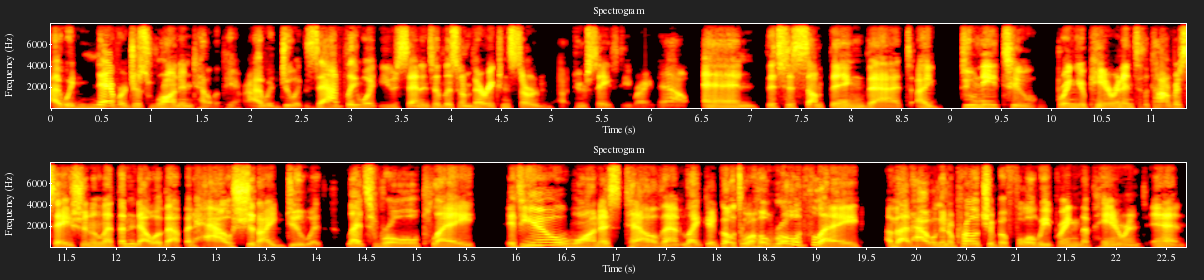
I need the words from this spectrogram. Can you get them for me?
I would never just run and tell the parent. I would do exactly what you said and said, listen, I'm very concerned about your safety right now. And this is something that I do need to bring your parent into the conversation and let them know about, but how should I do it? Let's role play. If you want to tell them, like go through a whole role play about how we're going to approach it before we bring the parent in.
